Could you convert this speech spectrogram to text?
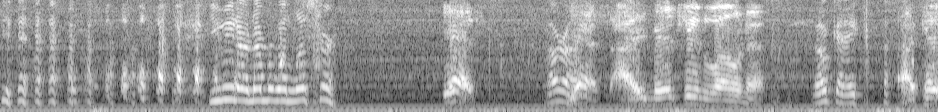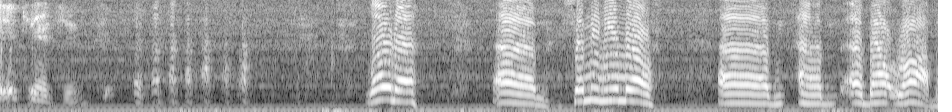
You mean our number one listener? Yes, All right. yes, I mentioned Lona. Okay. I pay attention. Lona, um, send me an email um, um, about Rob.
